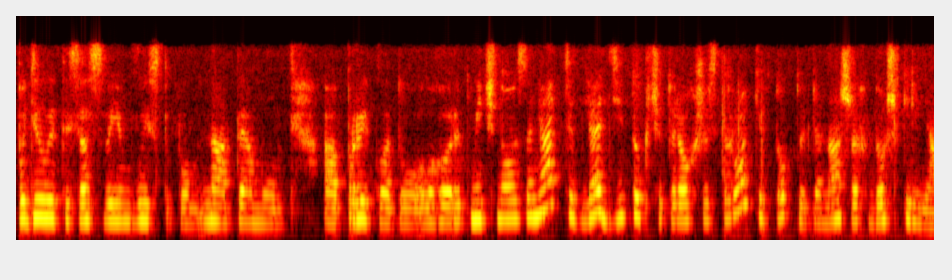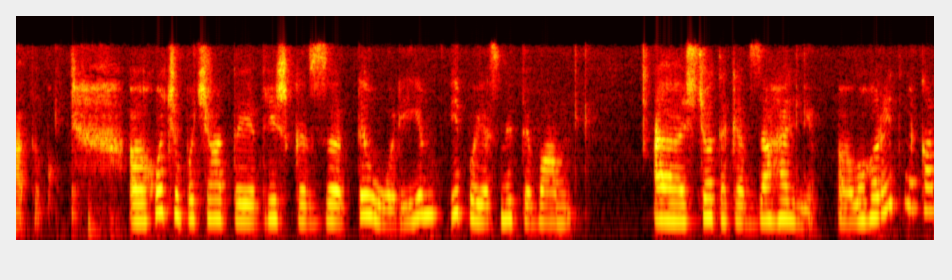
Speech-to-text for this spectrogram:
поділитися своїм виступом на тему прикладу логоритмічного заняття для діток 4-6 років, тобто для наших дошкільняток. Хочу почати трішки з теорії і пояснити вам, що таке взагалі логоритміка.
